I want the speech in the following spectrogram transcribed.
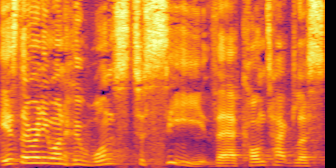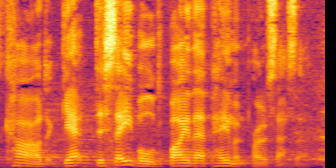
is there anyone who wants to see their contactless card get disabled by their payment processor?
